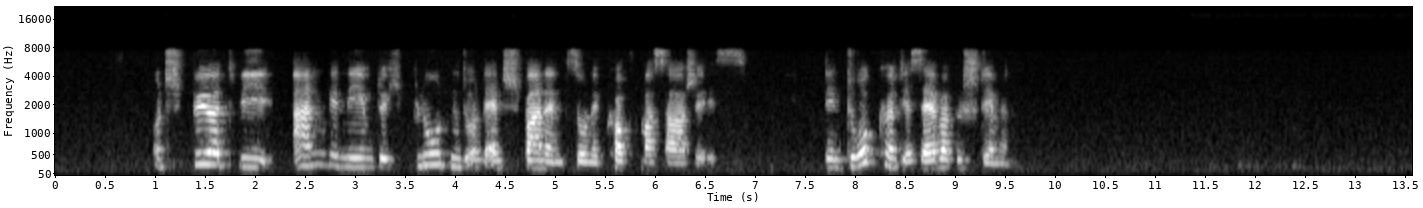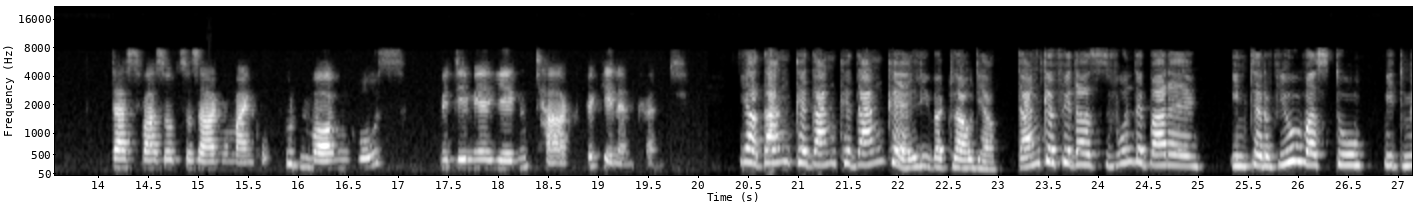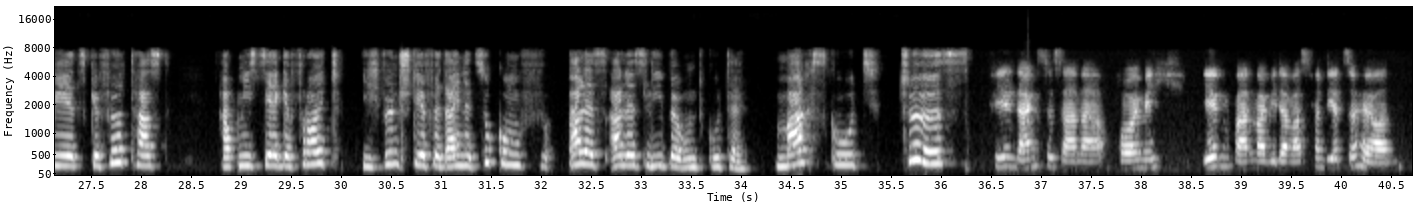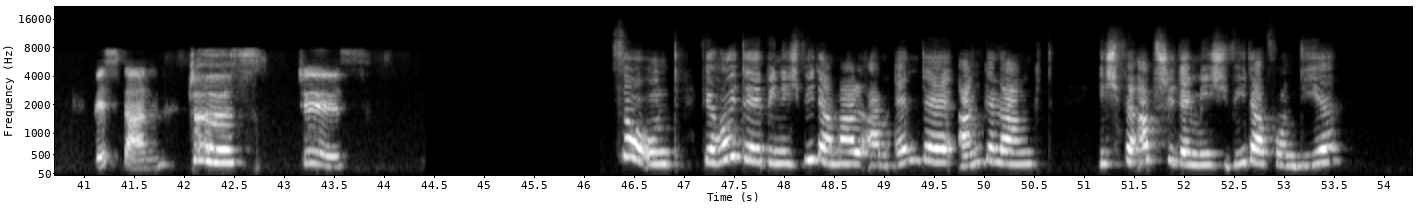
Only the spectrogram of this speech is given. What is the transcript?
Und spürt, wie angenehm, durchblutend und entspannend so eine Kopfmassage ist. Den Druck könnt ihr selber bestimmen. Das war sozusagen mein Guten Morgen Gruß, mit dem ihr jeden Tag beginnen könnt. Ja, danke, danke, danke, liebe Claudia. Danke für das wunderbare Interview, was du mit mir jetzt geführt hast. Hab mich sehr gefreut. Ich wünsche dir für deine Zukunft alles, alles Liebe und Gute. Mach's gut. Tschüss. Vielen Dank, Susanna. Freue mich, irgendwann mal wieder was von dir zu hören. Bis dann. Tschüss. Tschüss. So, und für heute bin ich wieder mal am Ende angelangt. Ich verabschiede mich wieder von dir.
